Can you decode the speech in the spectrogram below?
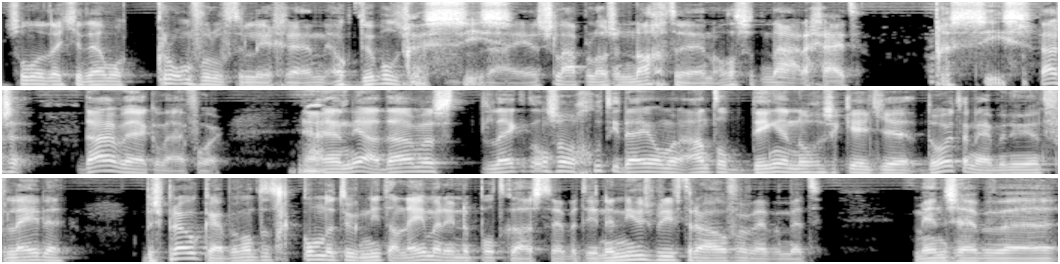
zonder dat je er helemaal krom voor hoeft te liggen. En elk dubbeltje Precies. En slapeloze nachten en alles het narigheid. Precies. Daar, daar werken wij voor. Ja. En ja, daarom was, leek het ons wel een goed idee om een aantal dingen nog eens een keertje door te nemen. Nu in het verleden besproken hebben. Want het komt natuurlijk niet alleen maar in de podcast. We hebben het in een nieuwsbrief erover. We hebben met mensen hebben we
